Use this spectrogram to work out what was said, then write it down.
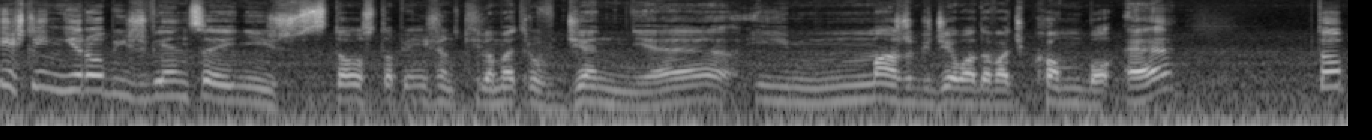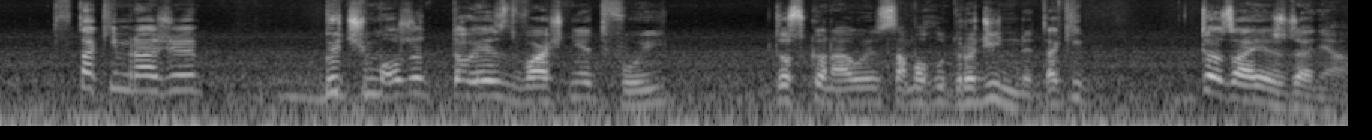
Jeśli nie robisz więcej niż 100-150 km dziennie i masz gdzie ładować Combo E, to w takim razie być może to jest właśnie Twój doskonały samochód rodzinny, taki do zajeżdżenia.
